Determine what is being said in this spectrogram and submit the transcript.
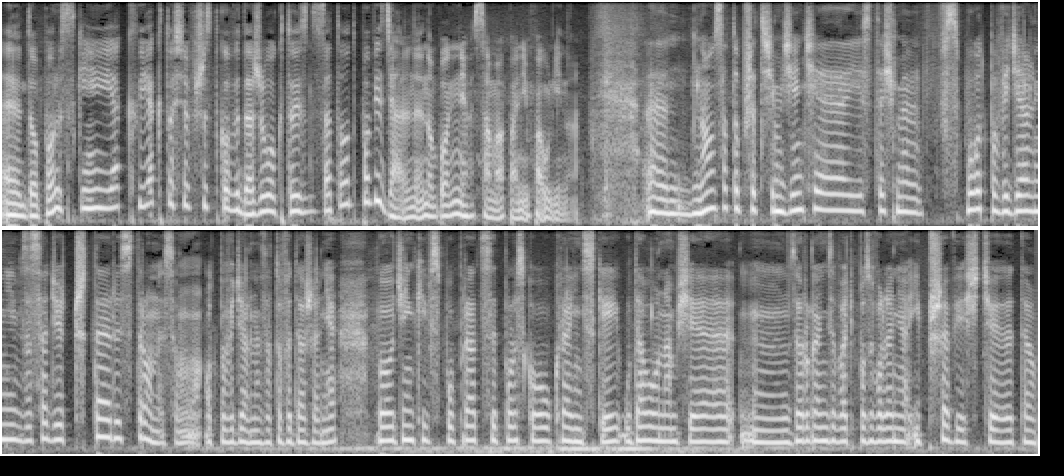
e, do Polski. Jak, jak to się wszystko wydarzyło? Kto jest za to odpowiedzialny? No bo nie sama pani Paulina. No, za to przedsięwzięcie jesteśmy współodpowiedzialni. W zasadzie cztery strony są odpowiedzialne za to wydarzenie, bo dzięki współpracy polsko-ukraińskiej udało nam się mm, zorganizować pozwolenia i przewieźć e, tę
